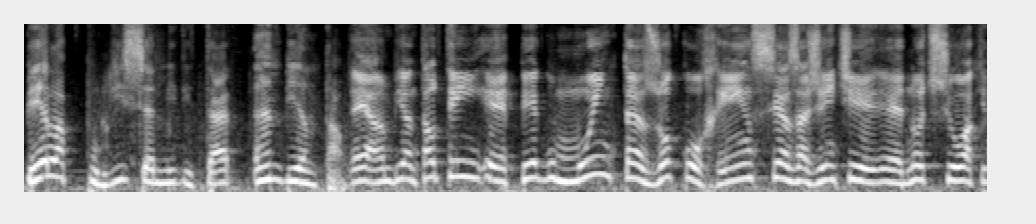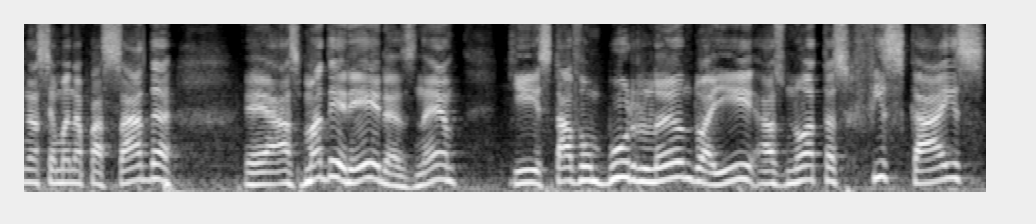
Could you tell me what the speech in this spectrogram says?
pela Polícia Militar Ambiental. É, a Ambiental tem é, pego muitas ocorrências. A gente é, noticiou aqui na semana passada é, as madeireiras, né? Que estavam burlando aí as notas fiscais,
